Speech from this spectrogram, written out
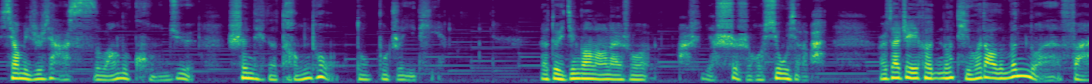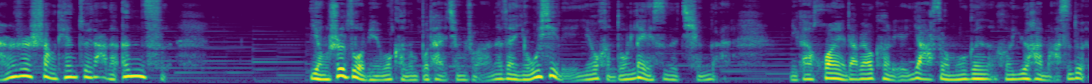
相比之下，死亡的恐惧、身体的疼痛都不值一提。那对金刚狼来说啊，也是时候休息了吧。而在这一刻能体会到的温暖，反而是上天最大的恩赐。影视作品我可能不太清楚啊，那在游戏里也有很多类似的情感。你看《荒野大镖客》里亚瑟·摩根和约翰·马斯顿，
